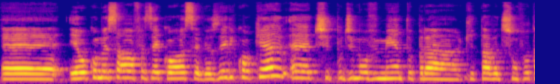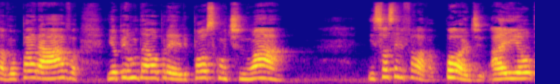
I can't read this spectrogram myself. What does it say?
é, eu começava a fazer cócegas nele, qualquer é, tipo de movimento para que estava desconfortável, eu parava e eu perguntava para ele: posso continuar? E só se ele falava, pode. Aí eu.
